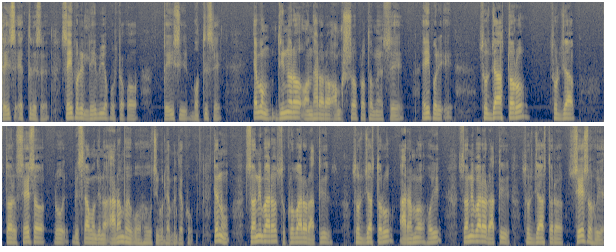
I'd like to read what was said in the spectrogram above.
ତେଇଶ ଏକତିରିଶ ସେହିପରି ଲିବିୟ ପୁସ୍ତକ ତେଇଶ ବତିଶରେ ଏବଂ ଦିନର ଅନ୍ଧାରର ଅଂଶ ପ୍ରଥମେ ସେ ଏହିପରି ସୂର୍ଯ୍ୟାସ୍ତରୁ ସୂର୍ଯ୍ୟାସ୍ତର ଶେଷରୁ ବିଶ୍ରାମ ଦିନ ଆରମ୍ଭ ହେଉଛି ବୋଲି ଆମେ ଦେଖୁ। ତେଣୁ ଶନିବାର ଶୁକ୍ରବାର ରାତି ସୂର୍ଯ୍ୟାସ୍ତରୁ ଆରମ୍ଭ ହୋଇ ଶନିବାର ରାତି ସୂର୍ଯ୍ୟାସ୍ତର ଶେଷ ହୁଏ।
